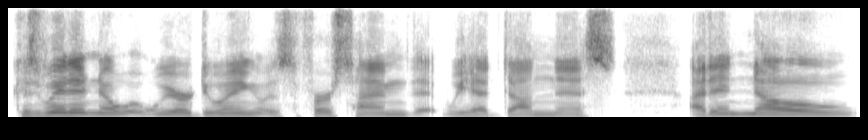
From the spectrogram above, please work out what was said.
because we didn't know what we were doing. It was the first time that we had done this. I didn't know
